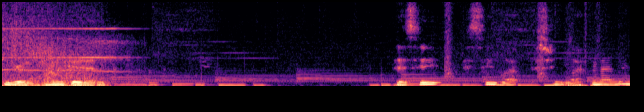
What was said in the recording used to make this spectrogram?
Grip, I'm good. Is he, is he, la is she laughing at me?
